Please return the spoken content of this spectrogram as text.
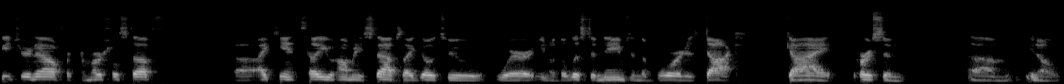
feature now for commercial stuff. Uh, I can't tell you how many stops I go to where you know the list of names in the board is Doc, Guy, person, um, you know,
